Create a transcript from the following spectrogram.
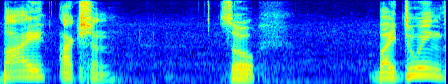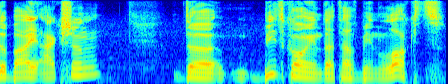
buy action. So by doing the buy action, the Bitcoin that have been locked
